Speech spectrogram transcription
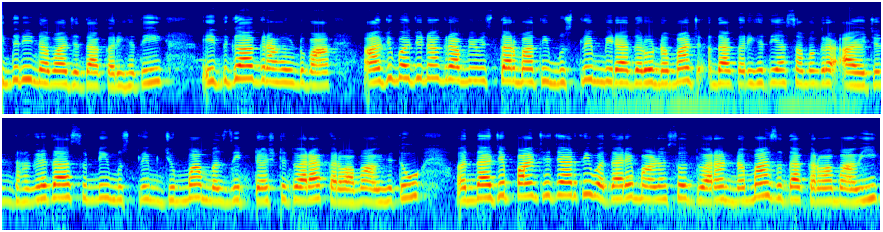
ઈદની નમાજ અદા કરી હતી. ઈદગાહ ગ્રાઉન્ડમાં આજુબાજુના ગ્રામ્ય વિસ્તારમાંથી મુસ્લિમ બિરાદરો નમાજ અદા કરી હતી. આ સમગ્ર આયોજન ધાંગધ્રા સુન્ની મુસ્લિમ જુમ્મા મસ્જિદ ટ્રસ્ટ દ્વારા કરવામાં આવ્યું હતું. અંદાજે પાંચ હજારથી વધારે માણસો દ્વારા નમાઝ અદા કરવામાં આવી.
